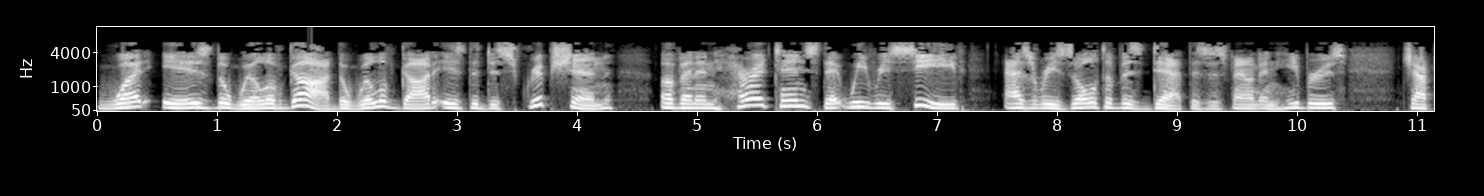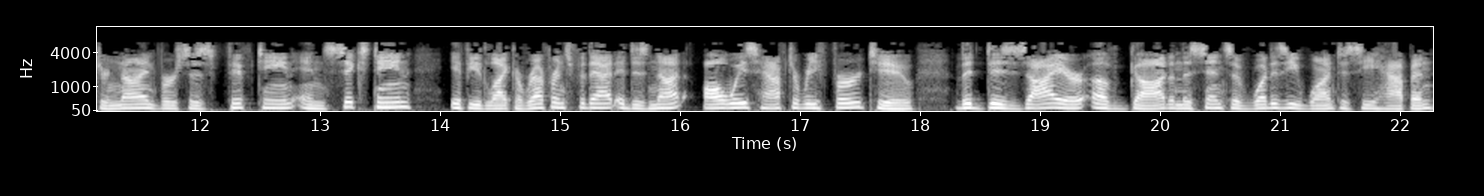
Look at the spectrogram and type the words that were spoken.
What is the will of God? The will of God is the description of an inheritance that we receive as a result of his death. This is found in Hebrews chapter 9 verses 15 and 16. If you'd like a reference for that, it does not always have to refer to the desire of God in the sense of what does he want to see happen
